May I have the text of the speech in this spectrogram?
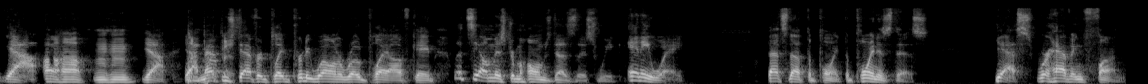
Yeah, uh huh. Mm-hmm. Yeah, yeah. On Matthew purpose. Stafford played pretty well in a road playoff game. Let's see how Mr. Mahomes does this week. Anyway, that's not the point. The point is this yes, we're having fun.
